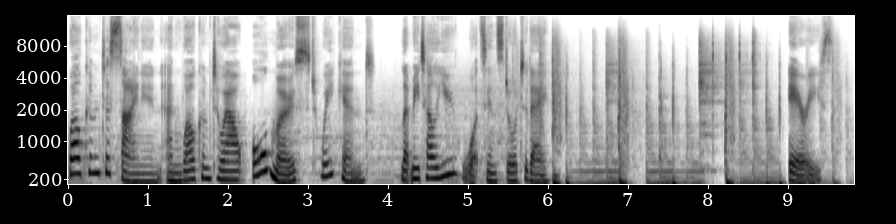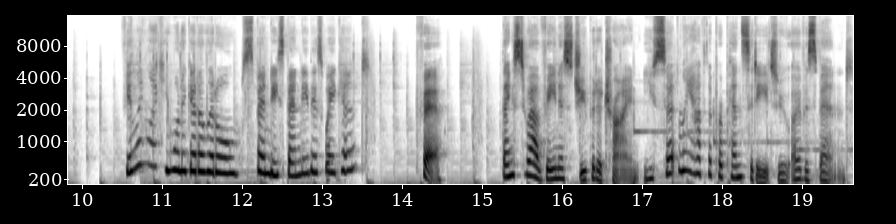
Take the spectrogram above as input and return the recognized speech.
Welcome to Sign In and welcome to our almost weekend. Let me tell you what's in store today. Aries. Feeling like you want to get a little spendy spendy this weekend? Fair. Thanks to our Venus Jupiter trine, you certainly have the propensity to overspend.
